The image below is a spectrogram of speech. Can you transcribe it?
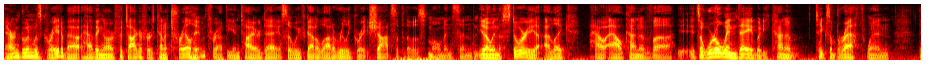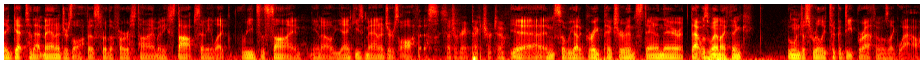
Aaron Boone was great about having our photographers kind of trail him throughout the entire day. So we've got a lot of really great shots of those moments. And you know, in the story, I like how Al kind of uh, it's a whirlwind day, but he kind of takes a breath when they get to that manager's office for the first time and he stops and he like reads the sign you know yankees manager's office such a great picture too. yeah, and so we got a great picture of him standing there. That was when I think Boone just really took a deep breath and was like, "Wow,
